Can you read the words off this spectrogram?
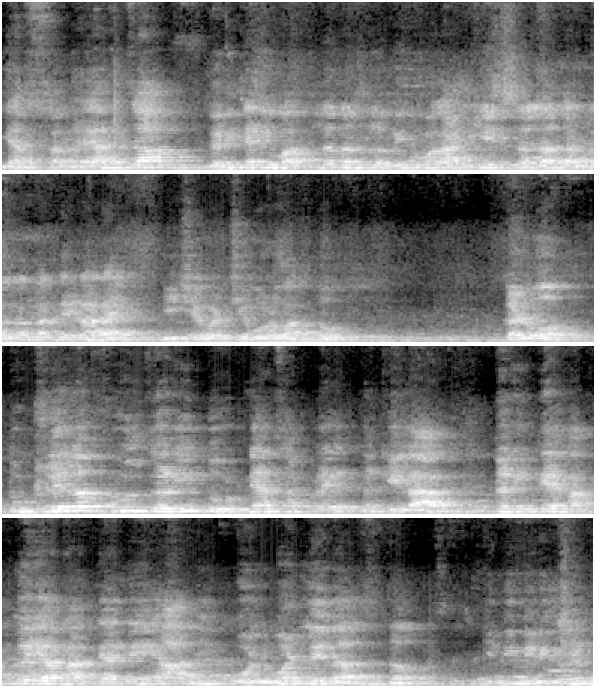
या सगळ्यांचा जरी त्यांनी वाचलं नसलं मी तुम्हाला आणखी एक सल्ला जाता देणार आहे. ही शेवटची ओळ वाचतो. कडवं तुटलेलं फूल जरी तोडण्याचा प्रयत्न केला तरी ते हक्क या नात्याने आधी कोलमडलेलं असतं. किती निरीक्षण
